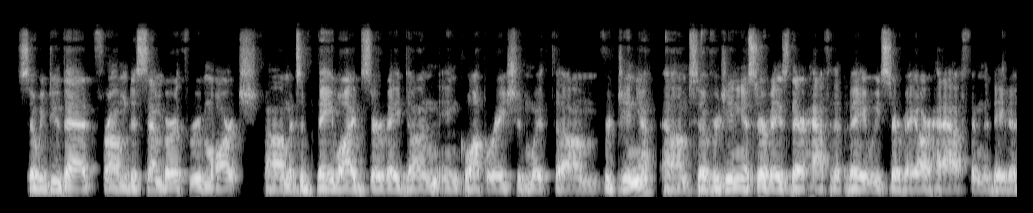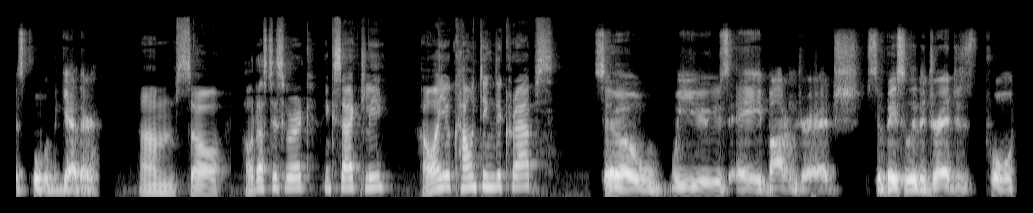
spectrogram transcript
So we do that from December through March. Um, it's a bay-wide survey done in cooperation with um, Virginia. Um, so Virginia surveys their half of the bay, we survey our half, and the data is pooled together. Um. So how does this work exactly? How are you counting the crabs? So we use a bottom dredge. So basically, the dredge is pulled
